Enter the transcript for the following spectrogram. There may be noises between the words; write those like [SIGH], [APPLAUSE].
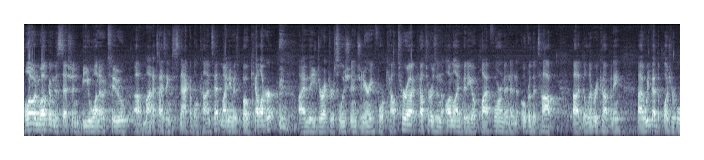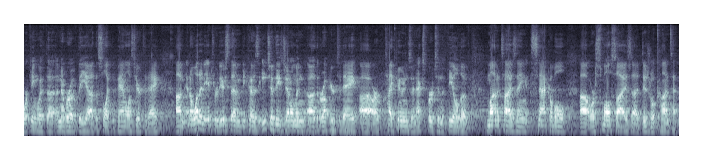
Hello and welcome to session B102, uh, Monetizing Snackable Content. My name is Bo Kelleher. [CLEARS THROAT] I'm the Director of Solution Engineering for Kaltura. Kaltura is an online video platform and an over-the-top uh, delivery company. Uh, we've had the pleasure of working with uh, a number of the, uh, the selected panelists here today. Um, and I wanted to introduce them because each of these gentlemen uh, that are up here today are tycoons and experts in the field of monetizing snackable or small size digital content.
